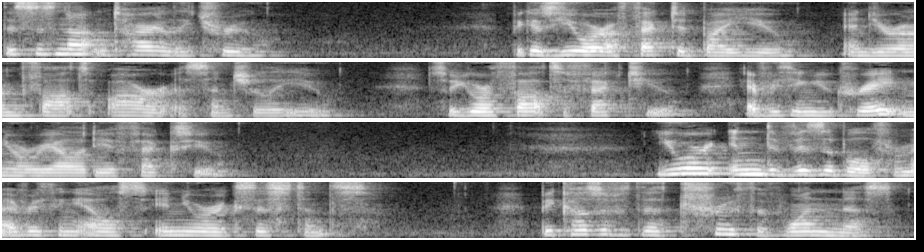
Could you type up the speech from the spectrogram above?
This is not entirely true, because you are affected by you, and your own thoughts are essentially you. So your thoughts affect you, everything you create in your reality affects you. You are indivisible from everything else in your existence. Because of the truth of oneness,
